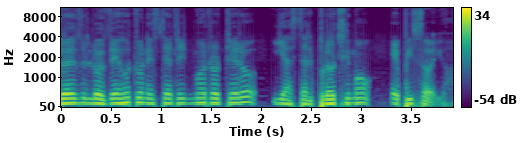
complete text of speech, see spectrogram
Entonces los dejo con este ritmo rockero y hasta el próximo episodio.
